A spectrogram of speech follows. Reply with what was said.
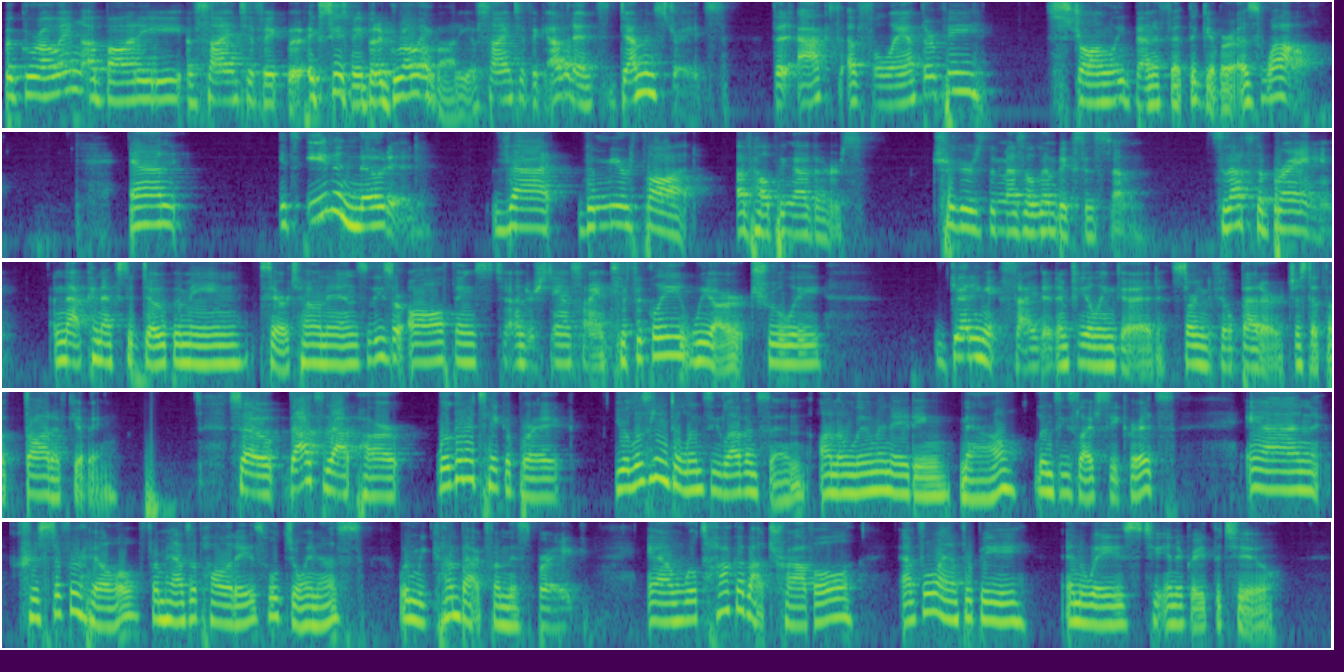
But growing a body of scientific, excuse me, but a growing body of scientific evidence demonstrates that acts of philanthropy strongly benefit the giver as well. And it's even noted that the mere thought of helping others triggers the mesolimbic system. So that's the brain, and that connects to dopamine, serotonin. So these are all things to understand scientifically. We are truly getting excited and feeling good, starting to feel better just at the thought of giving. So that's that part. We're going to take a break. You're listening to Lindsay Levinson on Illuminating Now, Lindsay's Life Secrets. And Christopher Hill from Hands Up Holidays will join us when we come back from this break. And we'll talk about travel and philanthropy and ways to integrate the two.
